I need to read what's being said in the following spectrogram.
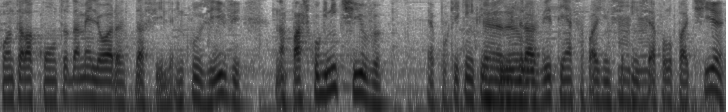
quanto ela conta da melhora da filha, inclusive na parte cognitiva. É porque quem tem síndrome de Dravet tem essa parte de uhum. encefalopatia,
